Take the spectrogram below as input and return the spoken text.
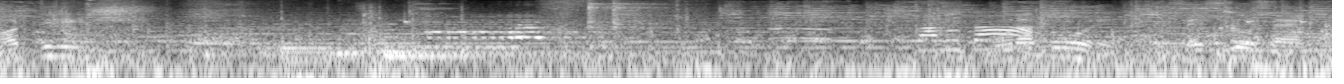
Ordini. Salutare. Muratori. Nessuno serve.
